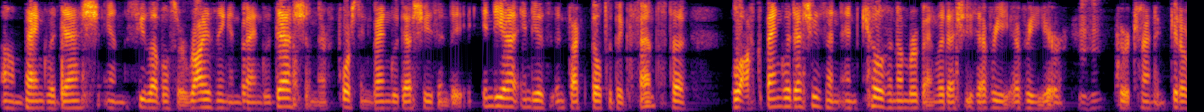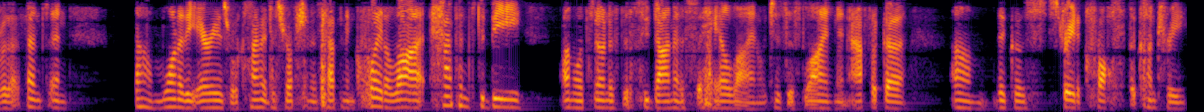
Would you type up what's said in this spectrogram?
um, Bangladesh, and the sea levels are rising in Bangladesh, and they're forcing Bangladeshis into India. India's, in fact, built a big fence to block Bangladeshis and, and kills a number of Bangladeshis every every year mm-hmm. who are trying to get over that fence. And um, one of the areas where climate disruption is happening quite a lot happens to be on what's known as the Sudano-Sahel line, which is this line in Africa um, that goes straight across the country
